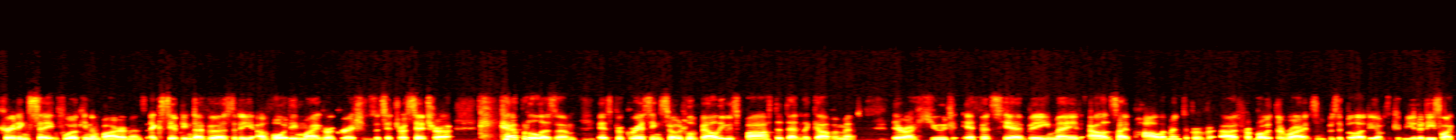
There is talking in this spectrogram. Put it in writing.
creating safe working environments, accepting diversity, avoiding microaggressions, etc., etc. Capitalism is progressing social values faster than the government. There are huge efforts here being made outside Parliament to prov- uh, promote the rights and visibility of the communities like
